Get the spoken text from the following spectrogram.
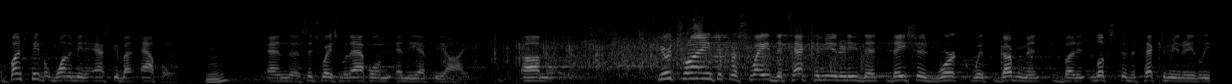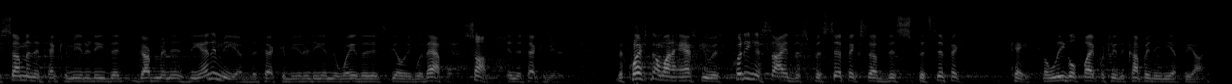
A bunch of people wanted me to ask you about Apple and the situation with Apple and, and the FBI. Um, You're trying to persuade the tech community that they should work with government, but it looks to the tech community, at least some in the tech community, that government is the enemy of the tech community in the way that it's dealing with Apple. Some in the tech community. The question I want to ask you is putting aside the specifics of this specific case, the legal fight between the company and the FBI,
